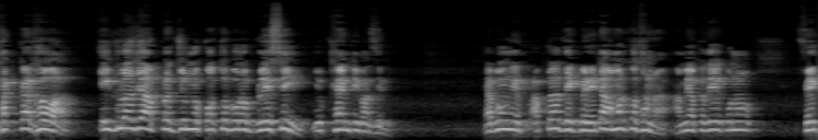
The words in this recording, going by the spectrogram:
ধাক্কা খাওয়া এইগুলা যে আপনার জন্য কত বড় ব্লেসিং ইউ ক্যান্ট ইমাজিন এবং আপনারা দেখবেন, এটা আমার কথা না, আমি আপনাদেরকে কোনো ফেক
